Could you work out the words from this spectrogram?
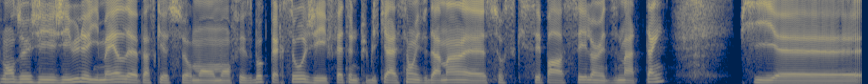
mon Dieu, j'ai eu le email euh, parce que sur mon, mon Facebook perso, j'ai fait une publication évidemment euh, sur ce qui s'est passé lundi matin. Puis euh,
